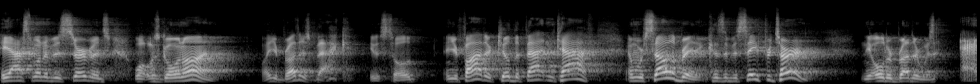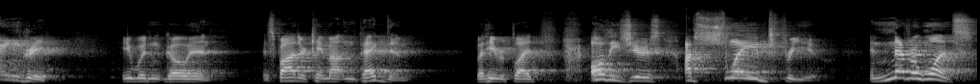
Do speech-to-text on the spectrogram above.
He asked one of his servants what was going on. Well, your brother's back, he was told. And your father killed the fattened calf, and we're celebrating because of his safe return. And the older brother was angry. He wouldn't go in. His father came out and begged him, but he replied, All these years I've slaved for you and never once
